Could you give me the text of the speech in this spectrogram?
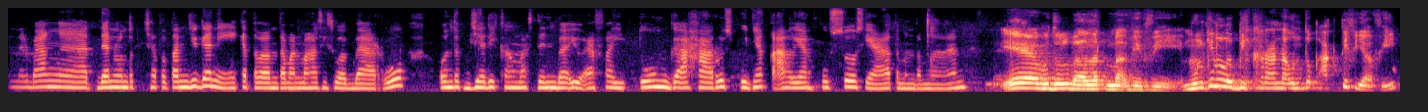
Bener banget. Dan untuk catatan juga nih ke teman-teman mahasiswa baru, untuk jadi Kang Mas dan Mbak Eva itu nggak harus punya keahlian khusus ya teman-teman. Iya yeah, betul banget Mbak Vivi. Mungkin lebih karena untuk aktif ya Vi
